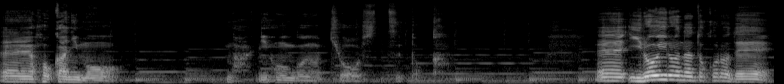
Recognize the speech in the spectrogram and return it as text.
えー、他にも、まあ、日本語の教室とか、えー、いろいろなところで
